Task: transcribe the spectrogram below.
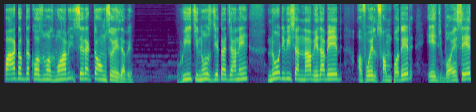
part of the cosmos মহাবিশ্বের একটা অংশ হয়ে যাবে। হুইচ নোজ যেটা জানে নো ডিভিশন না ভেদাভেদ অফ ওয়েল সম্পদের এজ বয়সের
